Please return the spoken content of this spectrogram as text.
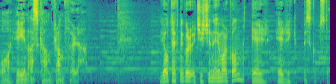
og Heien Askam framføra. Ljåtekniker i kyrkjene i morgon er Erik Biskopstø.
